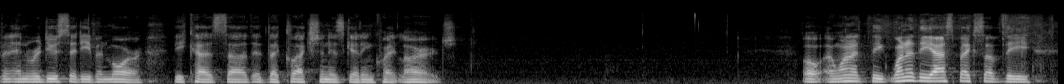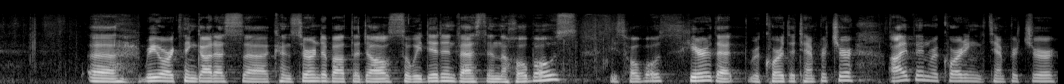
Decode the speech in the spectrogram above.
and reduce it even more because uh, the, the collection is getting quite large. Oh, I wanted the one of the aspects of the uh, reorg thing got us uh, concerned about the dolls, so we did invest in the hobos, these hobos here that record the temperature. I've been recording the temperature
